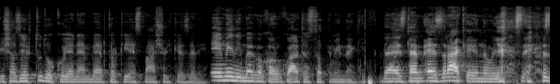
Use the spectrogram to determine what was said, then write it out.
és azért tudok olyan embert, aki ezt máshogy kezeli. Én mindig meg akarok változtatni mindenkit, de ez, nem, ez rá kell jönnöm, hogy ez, ez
